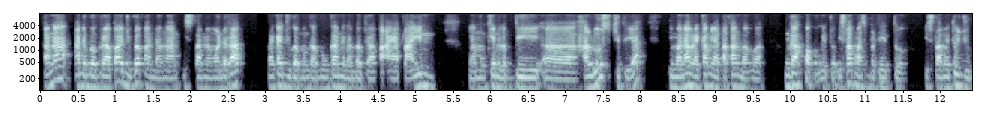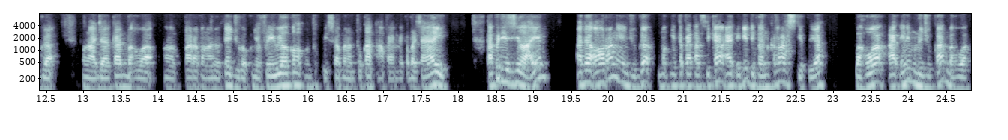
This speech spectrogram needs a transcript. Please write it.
karena ada beberapa juga pandangan Islam yang moderat, mereka juga menggabungkan dengan beberapa ayat lain yang mungkin lebih uh, halus gitu ya, di mana mereka menyatakan bahwa enggak kok gitu, Islam nggak seperti itu. Islam itu juga mengajarkan bahwa uh, para penganutnya juga punya free will kok untuk bisa menentukan apa yang mereka percayai. Tapi di sisi lain, ada orang yang juga menginterpretasikan ayat ini dengan keras gitu ya, bahwa ayat ini menunjukkan bahwa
